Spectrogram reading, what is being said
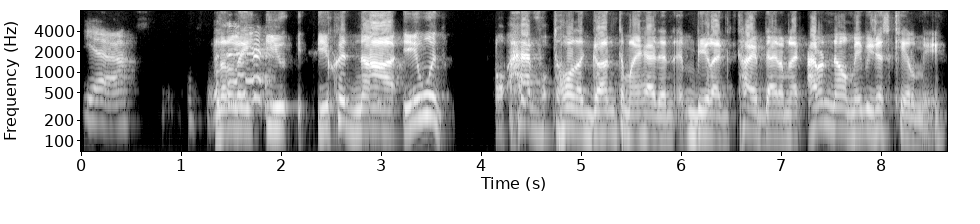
Yeah. Literally, you you could not you would have to hold a gun to my head and be like, type that. I'm like, I don't know, maybe just kill me.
